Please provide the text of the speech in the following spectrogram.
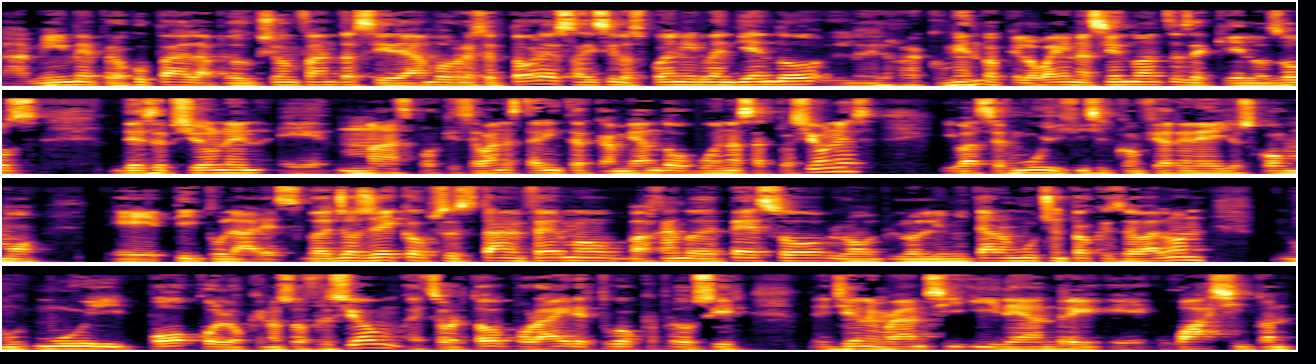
a mí me preocupa la producción fantasy de ambos receptores. Ahí si los pueden ir vendiendo, les recomiendo que lo vayan haciendo antes de que los dos decepcionen eh, más, porque se van a estar intercambiando buenas actuaciones y va a ser muy difícil confiar en ellos como eh, titulares. Josh Jacobs está enfermo, bajando de peso, lo, limitaron mucho en toques de balón, muy, poco lo que nos ofreció, sobre todo por aire tuvo que producir Jalen Ramsey y de Andre Washington.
